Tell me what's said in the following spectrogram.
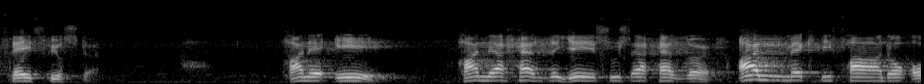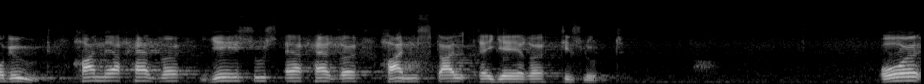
fredsfyrste. Han er én. Han er Herre. Jesus er Herre. Allmektig Fader og Gud. Han er Herre. Jesus er Herre. Han skal regjere til slutt. Og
